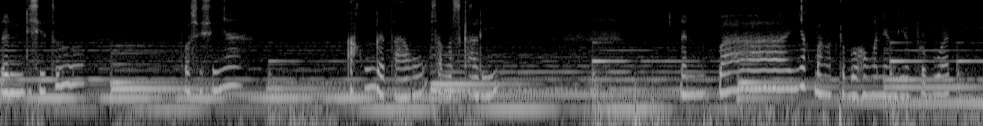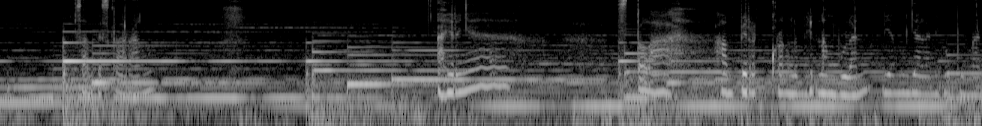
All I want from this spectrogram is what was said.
Dan di situ posisinya aku nggak tahu sama sekali. Dan banyak banget kebohongan yang dia perbuat sampai sekarang. Akhirnya setelah hampir kurang lebih enam bulan dia menjalani hubungan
